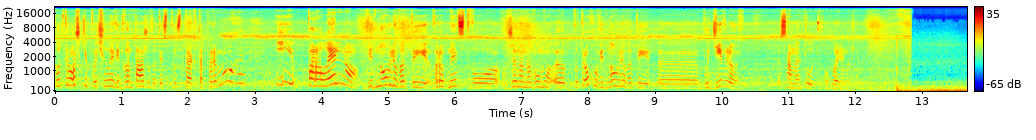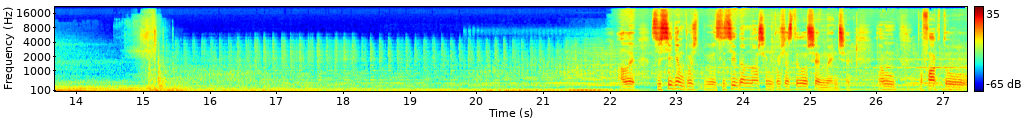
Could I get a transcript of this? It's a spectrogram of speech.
Потрошки почали відвантажувати з проспекта Перемоги і паралельно відновлювати виробництво вже на новому, е, потроху відновлювати е, будівлю саме тут, в Горянки. Але сусідям, сусідам нашим пощастило ще менше. Там по факту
